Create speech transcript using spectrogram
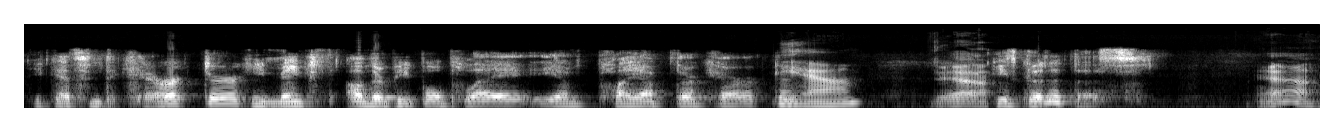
He gets into character. He makes other people play you know play up their character. Yeah. yeah, He's good at this. yeah,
